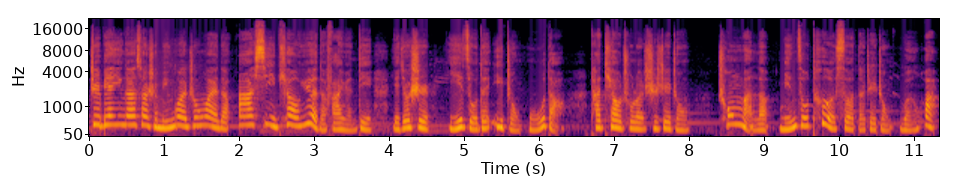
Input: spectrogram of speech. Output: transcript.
这边应该算是名怪中外的阿戏跳跃的发源地，也就是彝族的一种舞蹈，它跳出了是这种充满了民族特色的这种文化。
